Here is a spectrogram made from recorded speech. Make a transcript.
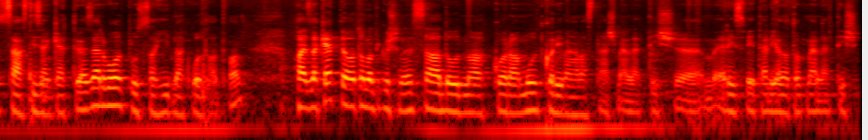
112 ezer volt, plusz a hídnak volt 60. Ha ez a kettő automatikusan összeadódna, akkor a múltkori választás mellett is, részvételi adatok mellett is,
